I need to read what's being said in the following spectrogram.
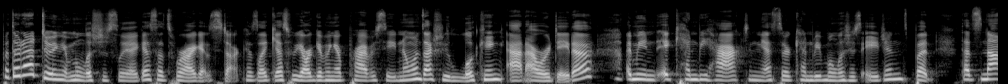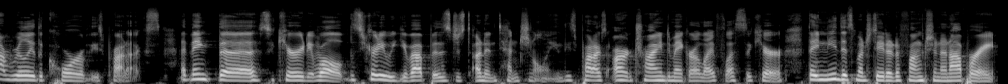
But they're not doing it maliciously. I guess that's where I get stuck. Because, like, yes, we are giving up privacy. No one's actually looking at our data. I mean, it can be hacked, and yes, there can be malicious agents, but that's not really the core of these products. I think the security, well, the security we give up is just unintentionally. These products aren't trying to make our life less secure. They need this much data to function and operate.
